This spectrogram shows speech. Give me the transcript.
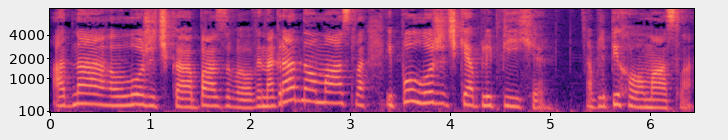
одна ложечка базового виноградного масла и пол ложечки облепихи, облепихового масла.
